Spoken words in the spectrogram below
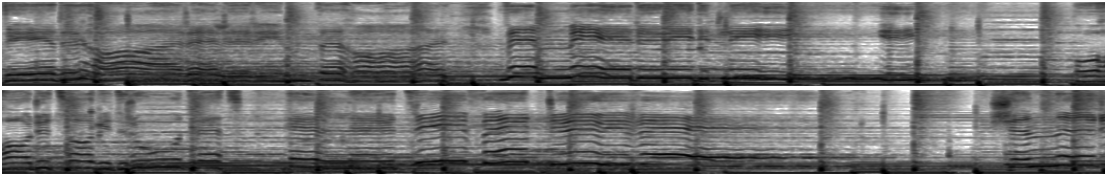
Det du har eller inte har. Vem är du i ditt liv? Och har du tagit rodret eller driver du iväg? Känner du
